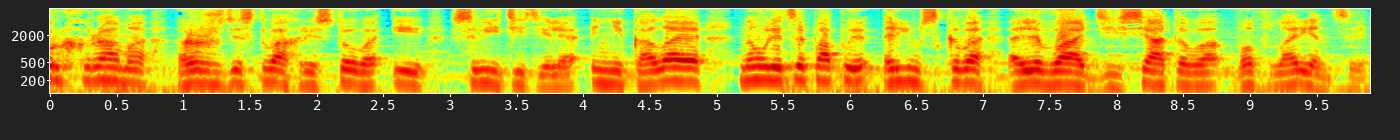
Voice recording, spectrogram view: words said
Хор храма Рождества Христова и святителя Николая на улице Папы Римского Льва X во Флоренции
